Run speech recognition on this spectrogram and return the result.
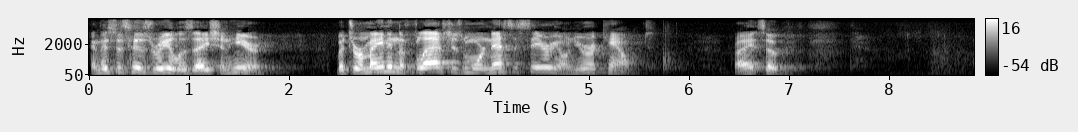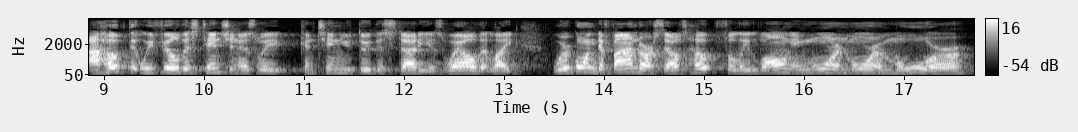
And this is his realization here. But to remain in the flesh is more necessary on your account. Right? So I hope that we feel this tension as we continue through this study as well, that like we're going to find ourselves hopefully longing more and more and more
